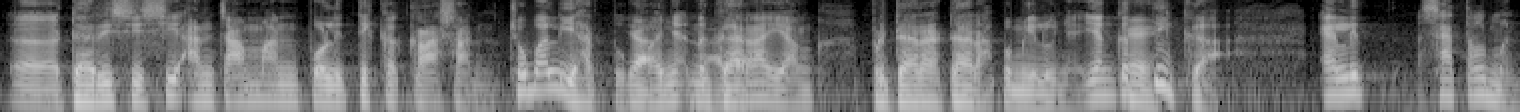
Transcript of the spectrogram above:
e, dari sisi ancaman politik kekerasan. Coba lihat tuh ya, banyak negara ya. yang berdarah-darah pemilunya. Yang ketiga, okay. elit settlement.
